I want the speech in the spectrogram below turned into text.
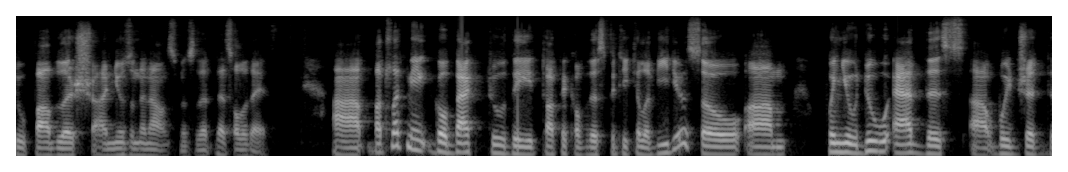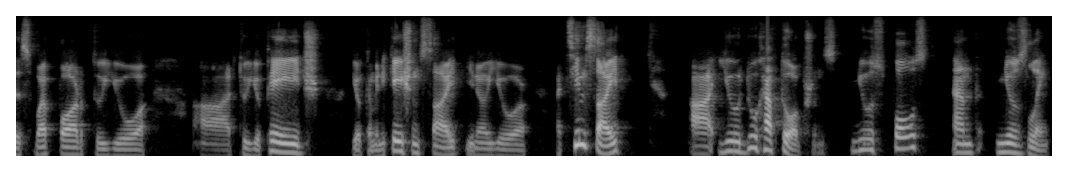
to publish uh, news and announcements. That, that's all it is. but let me go back to the topic of this particular video. So um, when you do add this widget, this web part to your uh, to your page, your communication site, you know, your team site, uh, you do have two options, news post and news link.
